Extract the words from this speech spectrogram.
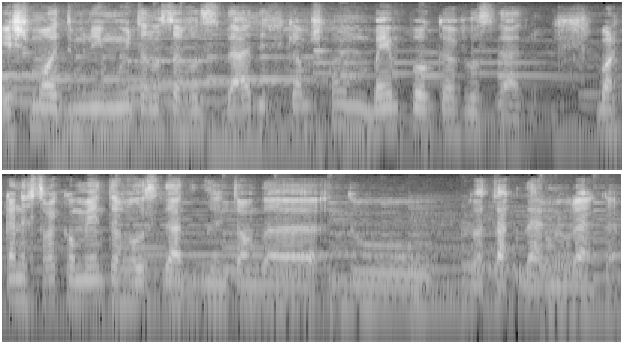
Este modo diminui muito a nossa velocidade e ficamos com bem pouca velocidade. O Arcane Strike aumenta a velocidade do, então, da, do, do ataque da arma branca.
